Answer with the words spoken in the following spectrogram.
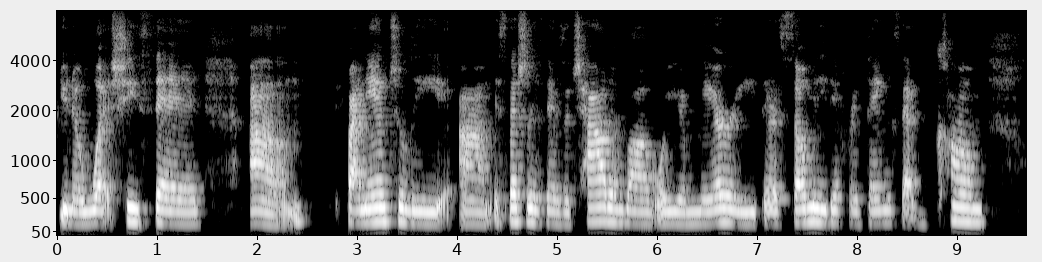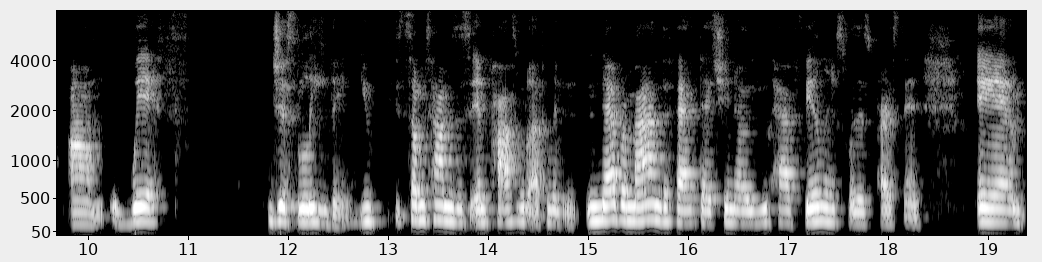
you know, what she said um, financially, um, especially if there's a child involved or you're married, there's so many different things that come um, with just leaving. You sometimes it's impossible to uplift. Never mind the fact that you know you have feelings for this person, and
